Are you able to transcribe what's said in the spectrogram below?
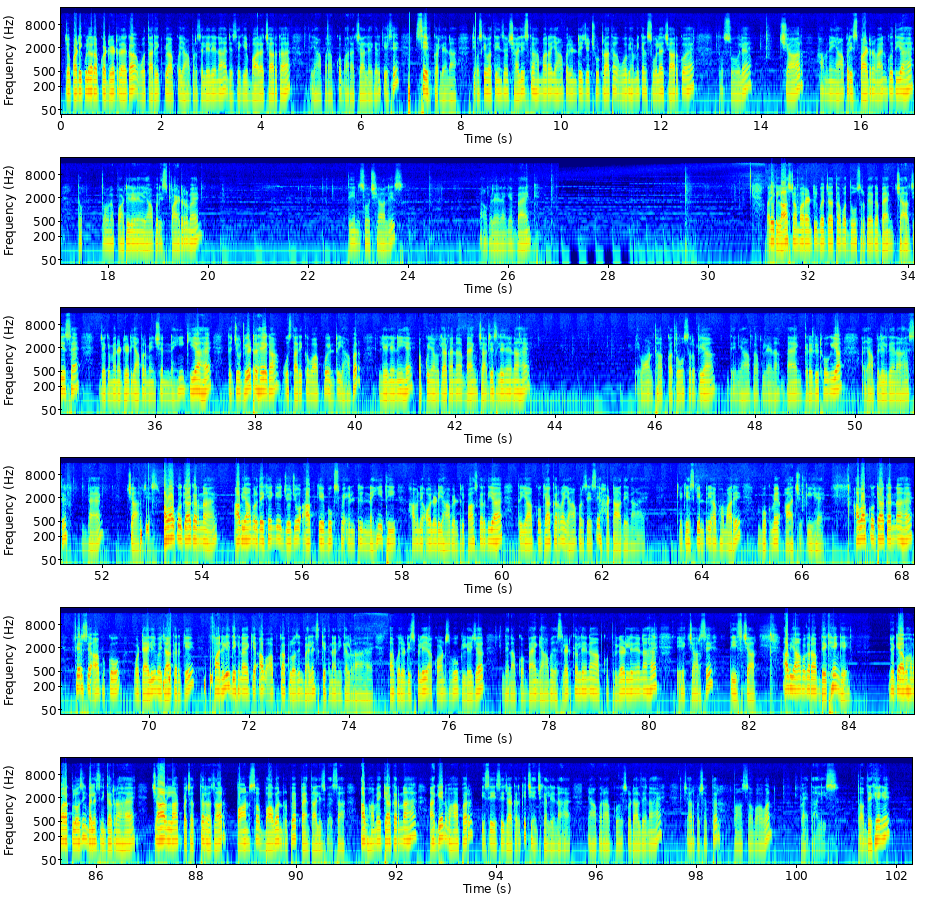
जो पर्टिकुलर आपका डेट रहेगा, वो तारीख पे आपको यहाँ पर से ले लेना है। जैसे कि ये बारह चार का है तो यहाँ पर आपको बारह चार लेकर के इसे सेव कर लेना है। ठीक, उसके बाद तीन सौ छियालीस का हमारा यहाँ पर एंट्री जो छूट रहा था, वो भी हमें कहना सोलह चार को है। तो सोलह चार हमने यहाँ पर स्पाइडर मैन को दिया है। तो तो हम लोग पार्टी ले लेंगे यहाँ पर स्पाइडर मैन तीन सौ छियालीस। यहाँ पर ले लेंगे बैंक। और एक लास्ट हमारा एंट्री बच जाता है, वो दो सौ रुपये का बैंक चार्जेस है, जो कि मैंने डेट यहाँ पर मेंशन नहीं किया है। तो जो डेट रहेगा, उस तारीख को वो आपको एंट्री यहाँ पर ले लेनी है। आपको यहाँ पर क्या करना है बैंक चार्जेस ले लेना है। अमाउंट था आपका दो सौ रुपया देन यहाँ पर आपको लेना बैंक क्रेडिट हो गया। और यहाँ पर लिख देना है सिर्फ़ बैंक चार्जेस अब आपको क्या करना है आप यहाँ पर देखेंगे जो जो आपके बुक्स में एंट्री नहीं थी, हमने ऑलरेडी यहाँ पर एंट्री पास कर दिया है। तो ये आपको क्या करना है? यहाँ पर से इसे हटा देना है, क्योंकि इसकी एंट्री अब हमारे बुक में आ चुकी है। अब आपको क्या करना है? फिर से आपको वो टैली में जा करके फाइनली देखना है कि अब आपका क्लोजिंग बैलेंस कितना निकल रहा है। आपको जो display accounts book ledger then आपको बैंक यहाँ पर सेलेक्ट कर लेना आपको पीरियड ले लेना है, एक चार से तीस चार। अब यहाँ पर अगर आप देखेंगे जो कि अब हमारा क्लोजिंग बैलेंस निकल रहा है चार लाख पचहत्तर हज़ार पाँच सौ बावन रुपये पैंतालीस पैसा। अब हमें क्या करना है? अगेन वहाँ पर इसे इसे जा कर के चेंज कर लेना है। यहाँ पर आपको इसको डाल देना है चार पचहत्तर पाँच सौ बावन पैंतालीस। तो आप देखेंगे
